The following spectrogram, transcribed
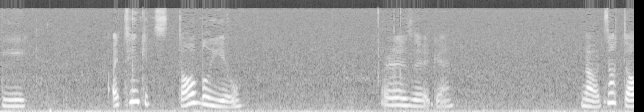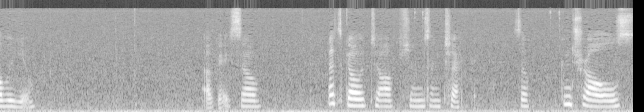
P? I think it's W. Where is it again? No, it's not W. Okay, so let's go to options and check. So controls,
